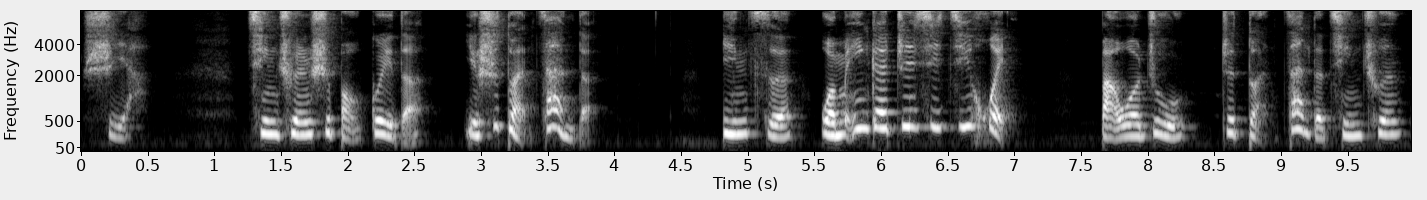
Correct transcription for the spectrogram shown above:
是呀，青春是宝贵的，也是短暂的，因此我们应该珍惜机会。把握住这短暂的青春，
